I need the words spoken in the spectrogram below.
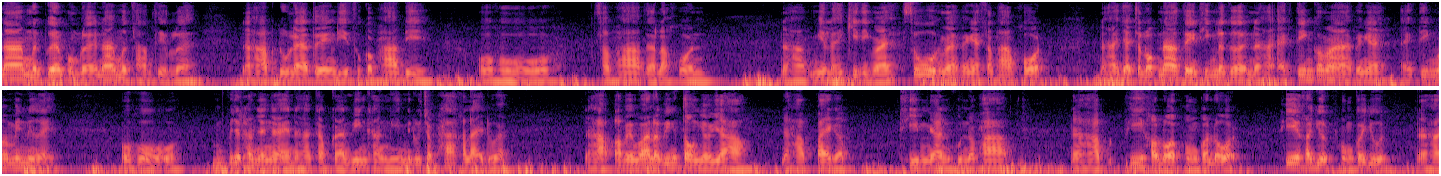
หน้าเหมือนเพื่อนผมเลยหน้าเหมือน 30 เลยนะครับ ดูแลตัวเองดีสุขภาพดี โอ้โห สภาพแต่ละคนนะครับ มีอะไรให้กินอีกไหมสู้เห็นไหมเป็นไงสภาพโค้ด นะฮะอยากจะลบหน้าตัวเองทิ้งเหลือเกินนะฮะ acting ก็มาเป็นไง acting ว่าไม่เหนื่อย โอ้โหไม่รู้จะทำยังไงนะฮะกับการวิ่งครั้งนี้ไม่รู้จะพากอะไรด้วยนะครับเอาไปนว่าเราวิ่งตรงยาวๆนะครับ ไปกับทีมงานคุณภาพนะครับ พี่เขาโหลดผมก็โหลด พี่เขาหยุดผมก็หยุดนะฮะ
